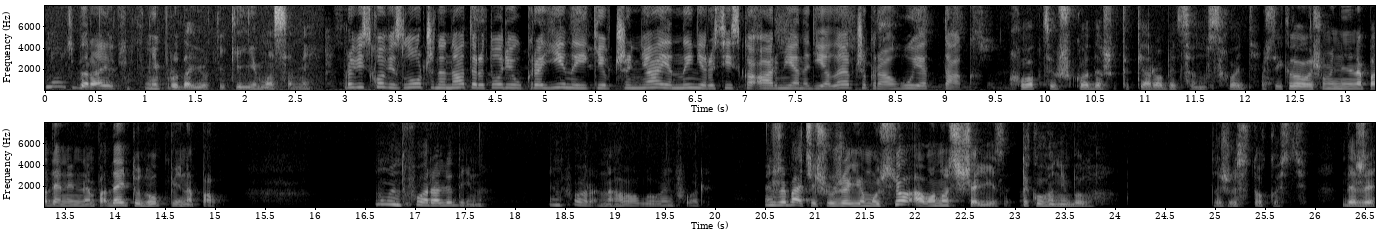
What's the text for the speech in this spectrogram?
ну, збирають, не продають, тільки їмо самі. Про військові злочини на території України, які вчиняє нині російська армія, Надія Левчик реагує так. Хлопців шкода, що таке робиться на сході. Всі казали, що він не нападе, не нападе, і тут гоп і напав. Ну, він хвора людина. Він хвора, на голову він хворий. Він же бачиш, уже йому все, а воно ще лізе. Такого не було. Це жорстокость. Даже,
